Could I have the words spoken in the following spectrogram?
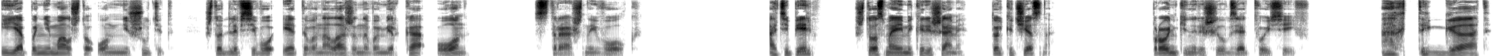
И я понимал, что он не шутит, что для всего этого налаженного мирка он — страшный волк. «А теперь что с моими корешами? Только честно». Пронькин решил взять твой сейф. «Ах ты гад!»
